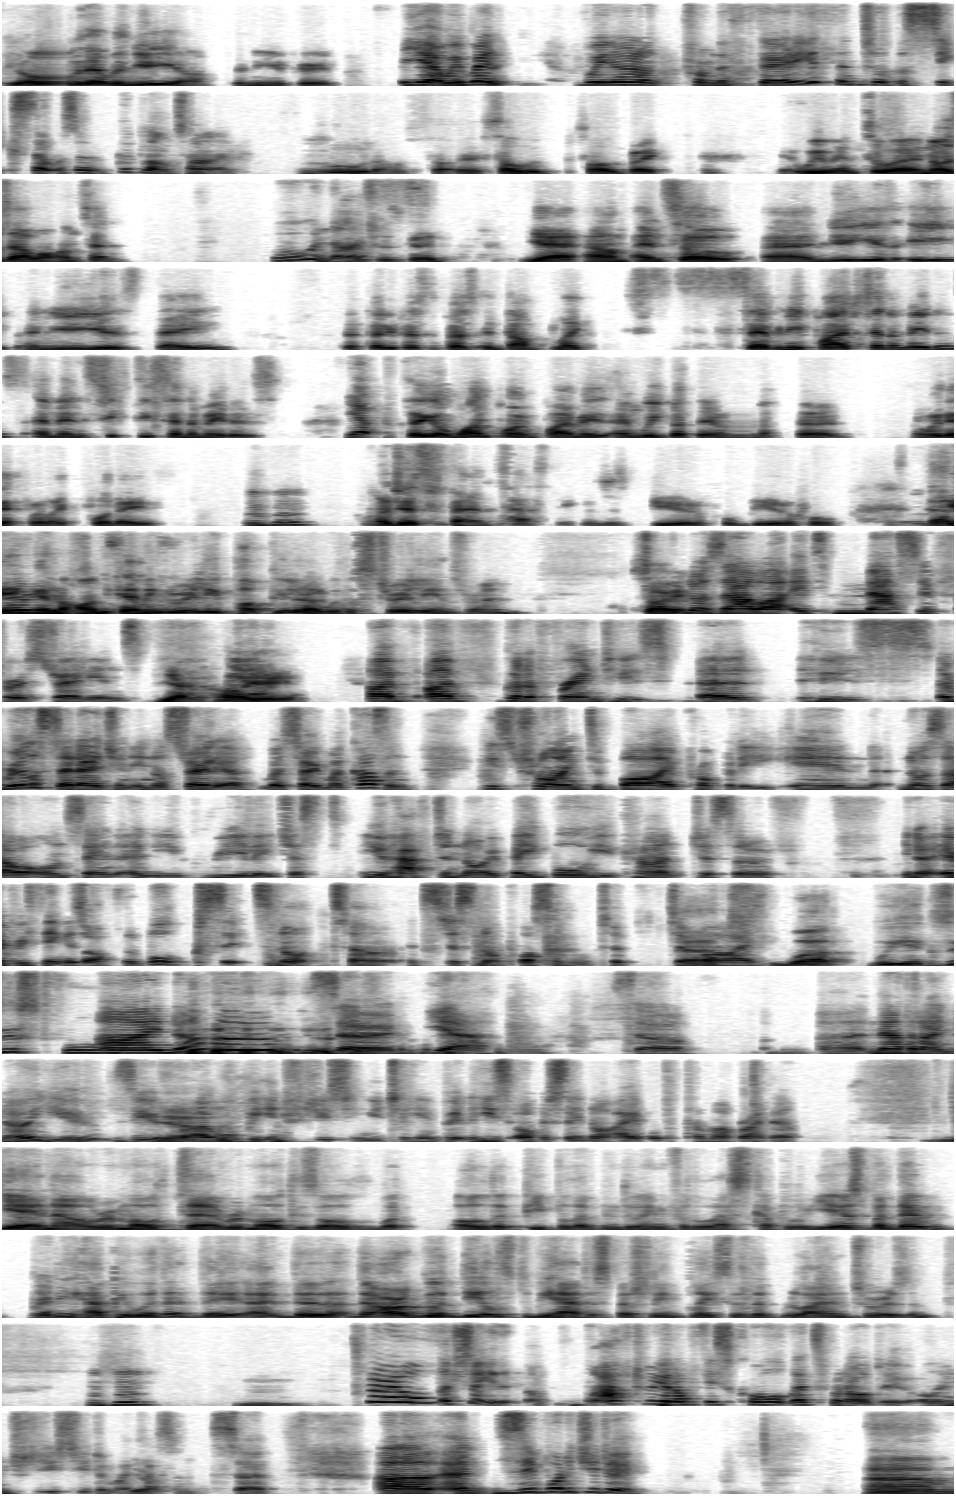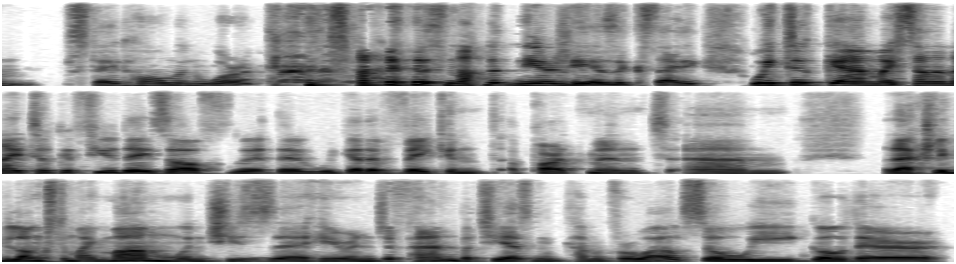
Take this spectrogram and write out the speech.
You're over there with New Year, the New Year period. Yeah, we went. We went from the thirtieth until the sixth. That was a good long time. Ooh, that was a solid, solid break. Yeah, we went to uh, Nozawa Onsen. Ooh, nice. which is good. Yeah, um, and so uh, New Year's Eve and New Year's Day, the thirty first and first, it dumped like seventy five centimeters and then sixty centimeters. Yep. So they got one point five meters, and we got there on the third, and we're there for like four days. Mm-hmm. It was just fantastic. It was just beautiful, beautiful. That Yeah, area and is becoming really popular with Australians, right? Sorry. Nozawa, it's massive for Australians. Yeah. Oh Yeah. yeah. yeah. I've I've got a friend who's uh, who's a real estate agent in Australia. Sorry, my cousin. He's trying to buy property in Nozawa Onsen, and you really just you have to know people. You can't just sort of, you know, everything is off the books. It's not. Uh, it's just not possible to to That's buy. what we exist for. I know. so yeah. So. Uh, now that I know you, Ziv, Yeah. I will be introducing you to him, but he's obviously not able to come up right now. yeah, no, remote uh, remote is all what all the people have been doing for the last couple of years, but they're pretty happy with it. They uh, there, there are good deals to be had, especially in places that rely on tourism. hmm Mm. Well, actually, after we get off this call, that's what I'll do. I'll introduce you to my Yeah. cousin. So, uh, and Ziv, what did you do? Um, stayed home and worked. it's not nearly as exciting. We took uh, my son and I took a few days off. The, we got a vacant apartment um, that actually belongs to my mom when she's uh, here in Japan, but she hasn't been coming for a while. So we go there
